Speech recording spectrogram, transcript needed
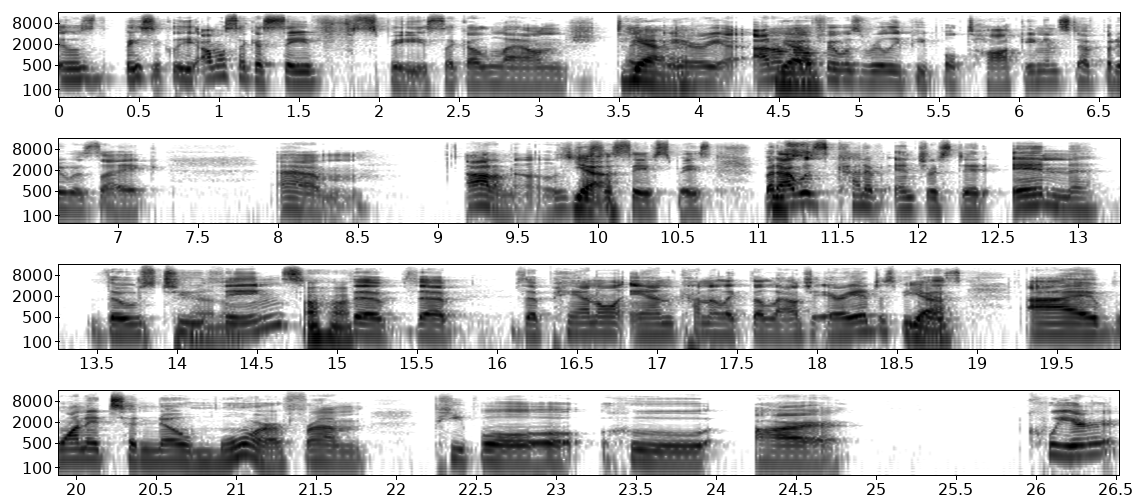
It was basically almost like a safe space, like a lounge type Yeah. area. I don't know if it was really people talking and stuff, but it was like, um, I don't know. It was just a safe space. But I was- was kind of interested in those two panel. things, Uh-huh. the the the panel and kind of like the lounge area, just Yeah. because I wanted to know more from people who are queer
